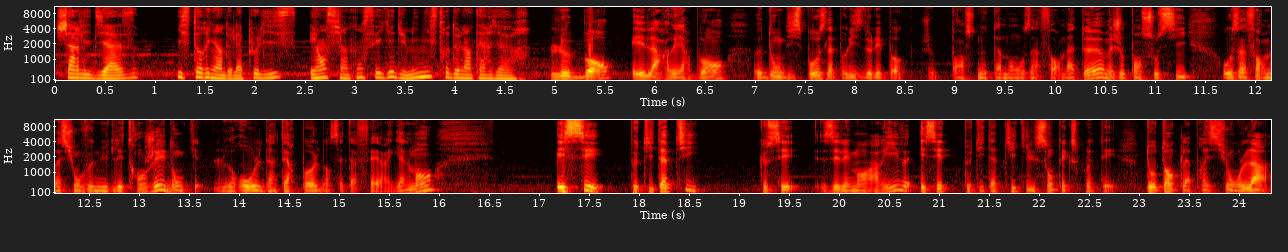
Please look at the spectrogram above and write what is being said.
Charlie Diaz, historien de la police et ancien conseiller du ministre de l'Intérieur. le banc et l'arrière-banc euh, dont dispose la police de l'époque. Je pense notamment aux informateurs, mais je pense aussi aux informations venues de l'étranger, donc le rôle d'Interpol dans cette affaire également. Et c'est petit à petit que ces éléments arrivent et c'est petit à petit qu'ils sont exploités. D'autant que la pression là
